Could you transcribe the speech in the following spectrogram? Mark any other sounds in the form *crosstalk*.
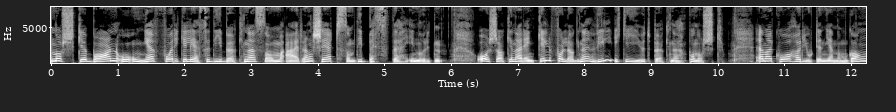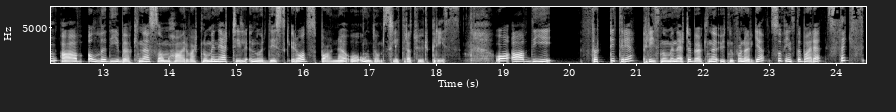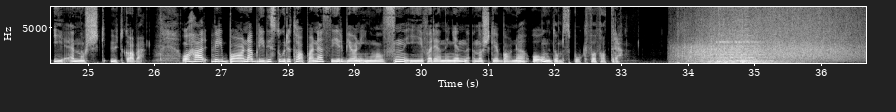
Norske barn og unge får ikke lese de bøkene som er rangert som de beste i Norden. Årsaken er enkel, forlagene vil ikke gi ut bøkene på norsk. NRK har gjort en gjennomgang av alle de bøkene som har vært nominert til Nordisk råds barne- og ungdomslitteraturpris. Og av de 43 prisnominerte bøkene utenfor Norge, så finnes det bare seks i en norsk utgave. Og her vil barna bli de store taperne, sier Bjørn Ingvaldsen i Foreningen norske barne- og ungdomsbokforfattere.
